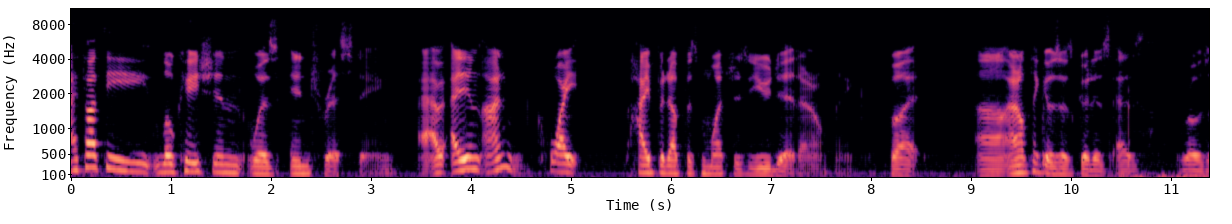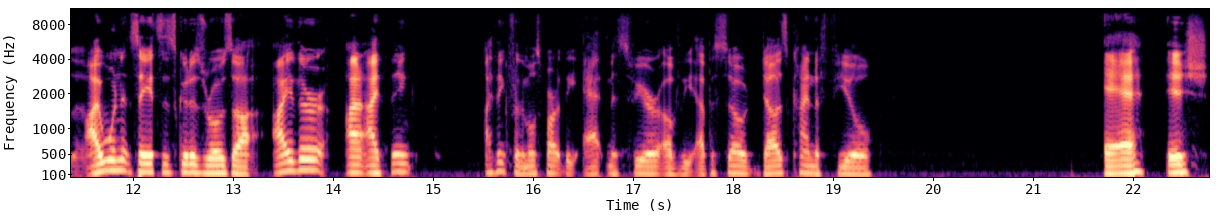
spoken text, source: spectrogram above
I thought the location was interesting. I, I didn't I didn't quite hype it up as much as you did. I don't think, but uh, I don't think it was as good as as Rosa. I wouldn't say it's as good as Rosa either. I, I think I think for the most part the atmosphere of the episode does kind of feel eh ish,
